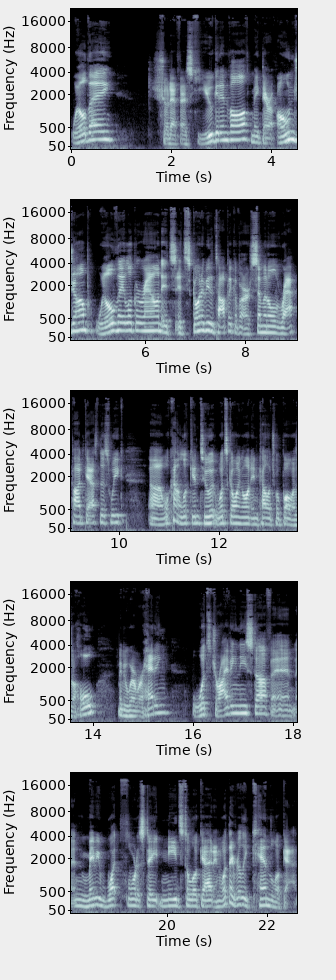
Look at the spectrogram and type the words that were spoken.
Will they? Should FSU get involved? Make their own jump? Will they look around? It's it's going to be the topic of our Seminole Wrap podcast this week. Uh, we'll kind of look into it. What's going on in college football as a whole? Maybe where we're heading. What's driving these stuff, and and maybe what Florida State needs to look at, and what they really can look at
